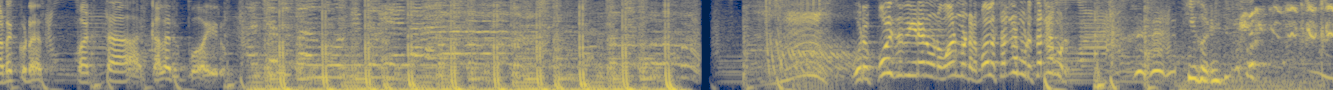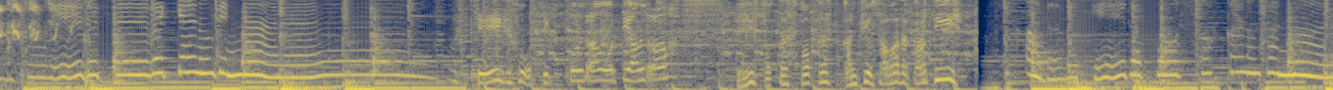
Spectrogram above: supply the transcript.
படக்கூடாது. பட்டா கலர் புயலா ஒரு போலீஸ் அதிகாரி உன்னை வான் பண்றேன். முதல்ல சட்டம் போடு சட்டம் போடு எடுத்து வைக்கணும் பின்னால ஒத்தி கொள்றா ஒத்தி அல்றா ஏய் ஃபோக்கஸ் ஃபோக்கஸ் கன்ஃபியூஸ் ஆகாத கார்த்தி. அத வைக்கிறப்போ சொக்கணும் தன்னால.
